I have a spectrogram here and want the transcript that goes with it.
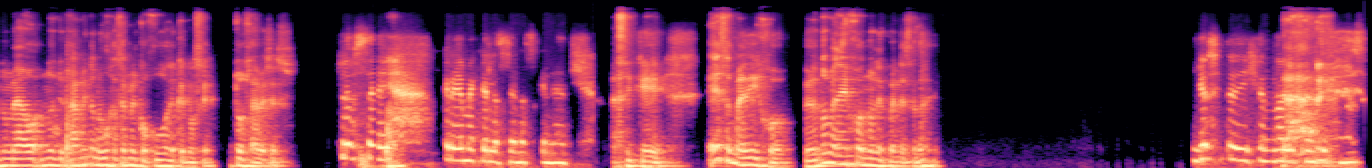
no me hago, a mí no me gusta hacerme el cojudo de que no sé. Tú sabes eso. Lo sé, créeme que lo sé más que nadie. Así que eso me dijo, pero no me dijo no le cuentes a nadie. Yo sí te dije no le cuentes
